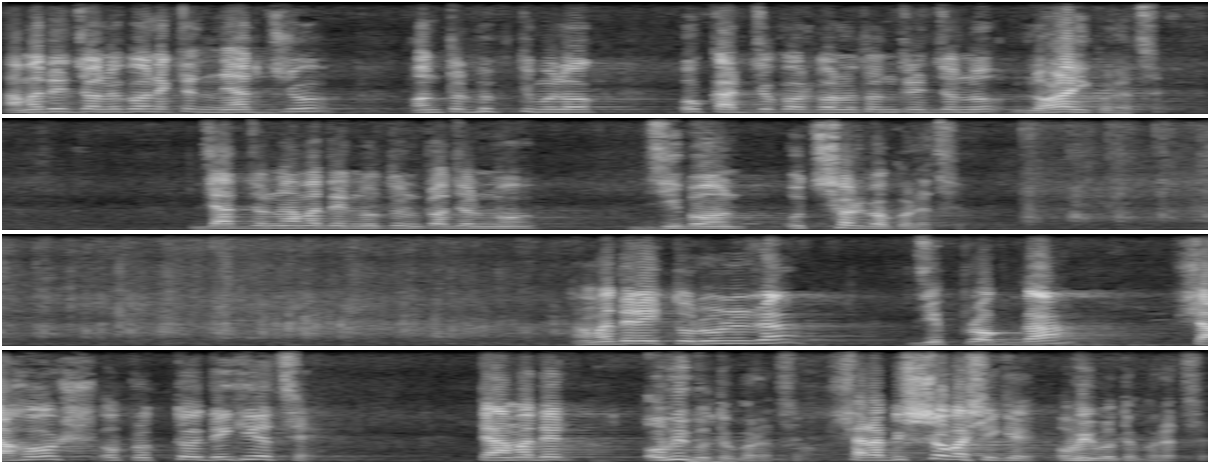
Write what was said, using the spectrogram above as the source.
আমাদের জনগণ একটা ন্যায্য, অন্তর্ভুক্তিমূলক ও কার্যকর গণতন্ত্রের জন্য লড়াই করেছে, যার জন্য আমাদের নতুন প্রজন্ম জীবন উৎসর্গ করেছে। আমাদের এই তরুণরা যে প্রজ্ঞা, সাহস ও প্রত্যয় দেখিয়েছে, তা আমাদের অভিভূত করেছে। সারা বিশ্ববাসীকে অভিভূত করেছে।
